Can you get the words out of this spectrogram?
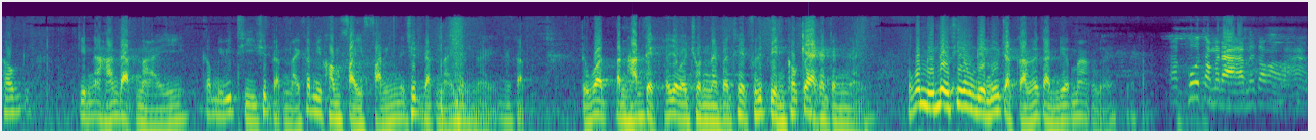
เขากินอาหารแบบไหนเขามีวิถีชีวิตแบบไหนเขามีความใฝ่ฝันในชีวิตแบบไหนยังไงนะครับหรือว่าปัญหาเด็กและเยาวชนในประเทศฟิลิปปินส์เขาแก้กันยังไงผมว่ามีเรื่องที่ต้องเรียนรู้จากกันและกันเยอะมากเลยนะครับพูดธรรมดาครับไม่ต้องเอาอ้าง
